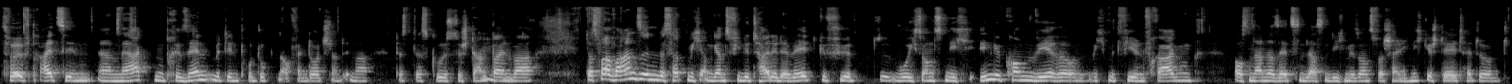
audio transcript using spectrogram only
12, 13 äh, Märkten präsent mit den Produkten, auch wenn Deutschland immer das, das größte Standbein mhm. war. Das war Wahnsinn. Das hat mich an ganz viele Teile der Welt geführt, wo ich sonst nicht hingekommen wäre und mich mit vielen Fragen auseinandersetzen lassen, die ich mir sonst wahrscheinlich nicht gestellt hätte. Und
